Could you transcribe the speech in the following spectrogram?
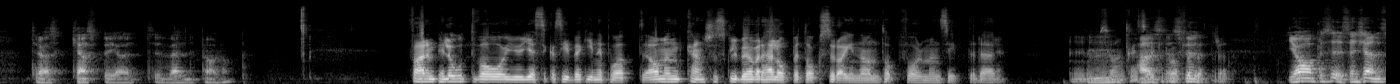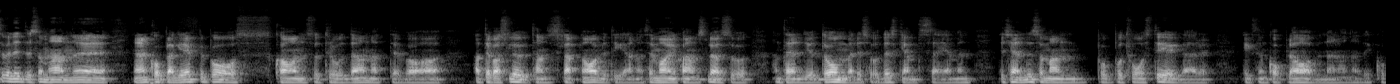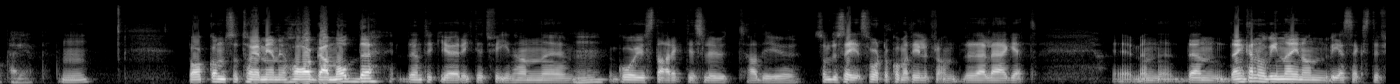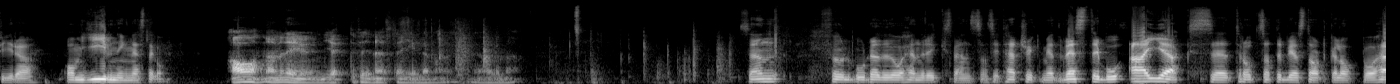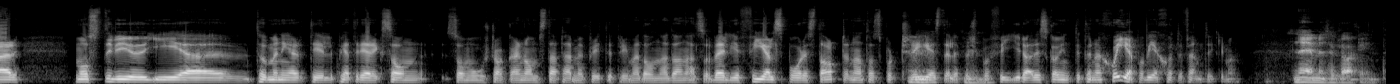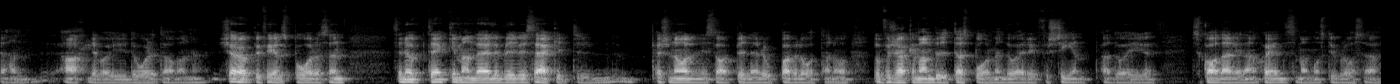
Kasper gör ett väldigt bra lopp. Farmpilot var ju Jessica Sidbeck inne på att ja, men kanske skulle behöva det här loppet också då innan toppformen sitter där. Eh, mm. Så han kan säkert alltså, vara förbättrad. Ja, precis. Sen kändes det väl lite som han, eh, när han kopplade greppet på oss, Kahn, så trodde han att det var att det var slut. Han slappnade av lite grann. Sen var han ju chanslös och han tände ju inte om eller så, det ska jag inte säga. Men det kändes som han på, på två steg där liksom kopplade av när han hade kopplat greppet. Mm. Bakom så tar jag med mig Haga Modde. Den tycker jag är riktigt fin. Han eh, mm. går ju starkt till slut. Hade ju, som du säger, svårt att komma till från det där läget. Eh, men den, den kan nog vinna i någon V64-omgivning nästa gång. Ja, nej, men det är ju en jättefin häst. Den gillar man. Jag håller med. Sen fullbordade då Henrik Svensson sitt hattrick med Västerbo Ajax, eh, trots att det blev startgalopp. Och här måste vi ju ge eh, tummen ner till Peter Eriksson som orsakar en omstart här med Pretty Primadonna då han alltså väljer fel spår i starten. Han tar spår 3 mm. istället för spår 4. Mm. Det ska ju inte kunna ske på V75 tycker man. Nej, men såklart inte. Han, ja, det var ju dåligt av honom. Köra upp i fel spår och sen, sen upptäcker man det, eller blir det säkert personalen i startbilen ropar väl åt honom och då försöker man byta spår men då är det för sent. Va? Då är ju skadan redan skedd så man måste ju blåsa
